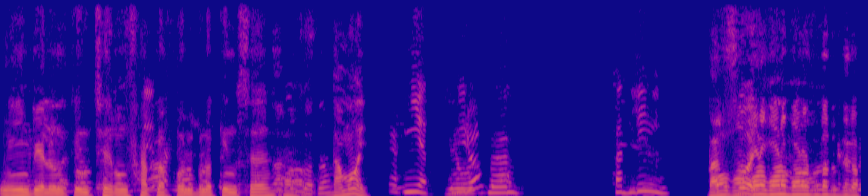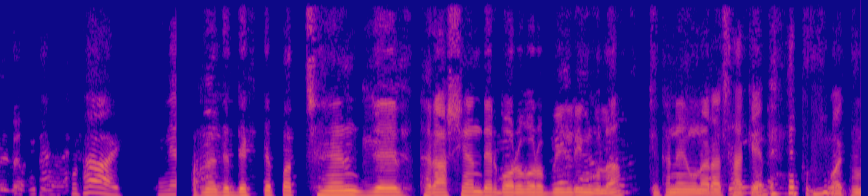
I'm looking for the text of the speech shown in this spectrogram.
উনি বেলুন কিনছে এবং শাপলা ফুলগুলো কিনছে কোথায় আপনারা যে দেখতে পাচ্ছেন যে রাশিয়ানদের বড় বড় বিল্ডিংগুলা এখানে ওনারা থাকেন। এখন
